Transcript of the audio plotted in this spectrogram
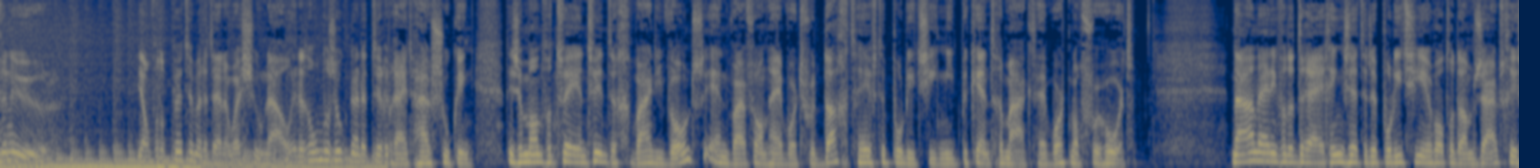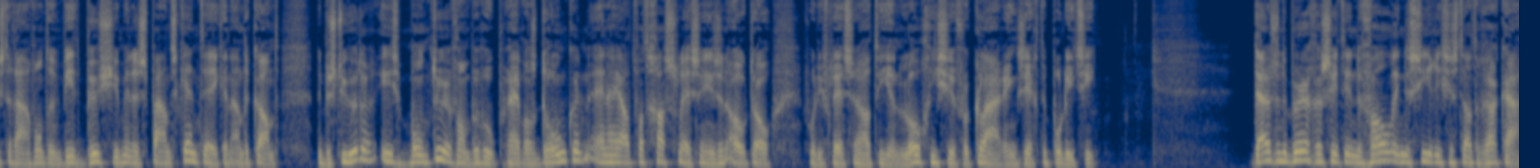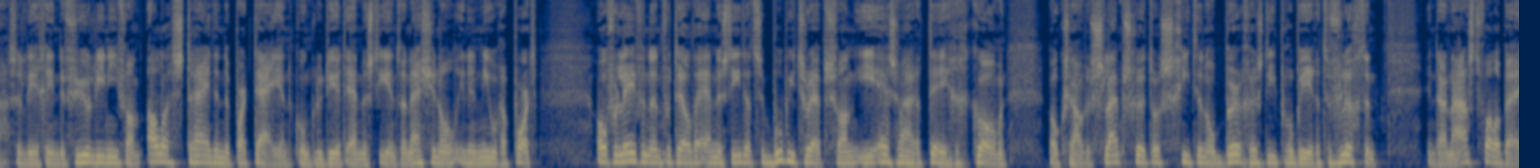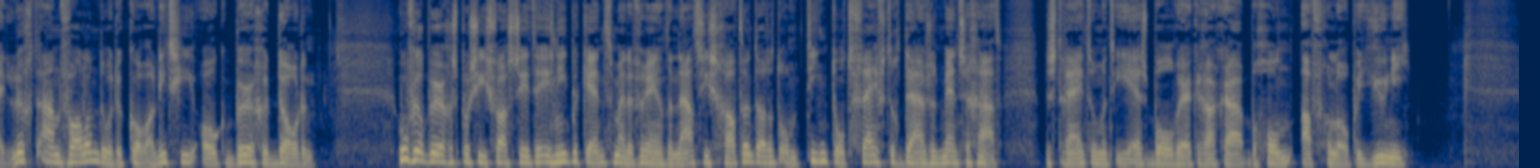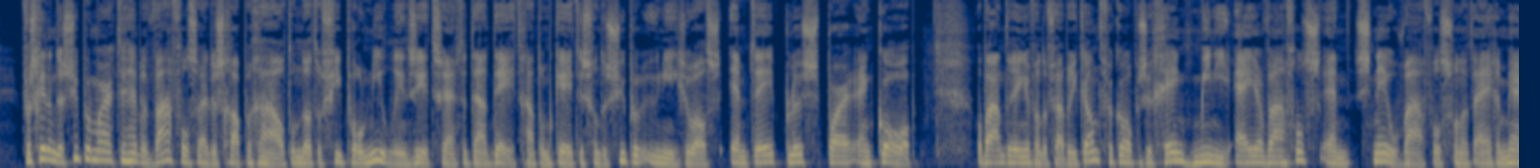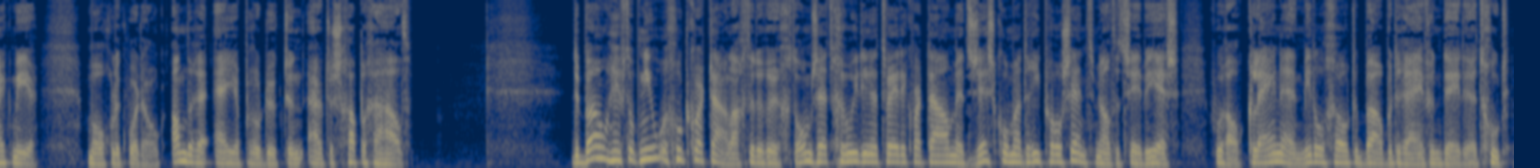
9 uur. Jan van der Putten met het NOS-journaal. In het onderzoek naar de terrein huiszoeking. Het is een man van 22. Waar hij woont en waarvan hij wordt verdacht... heeft de politie niet bekendgemaakt. Hij wordt nog verhoord. Na aanleiding van de dreiging zette de politie in Rotterdam-Zuid gisteravond een wit busje met een Spaans kenteken aan de kant. De bestuurder is monteur van beroep. Hij was dronken en hij had wat gasflessen in zijn auto. Voor die flessen had hij een logische verklaring, zegt de politie. Duizenden burgers zitten in de val in de Syrische stad Raqqa. Ze liggen in de vuurlinie van alle strijdende partijen, concludeert Amnesty International in een nieuw rapport. Overlevenden vertelde Amnesty dat ze booby-traps van IS waren tegengekomen. Ook zouden sluipschutters schieten op burgers die proberen te vluchten. En daarnaast vallen bij luchtaanvallen door de coalitie ook burgerdoden. Hoeveel burgers precies vastzitten is niet bekend, maar de Verenigde Naties schatten dat het om 10 tot 50.000 mensen gaat. De strijd om het IS-bolwerk Raqqa begon afgelopen juni. Verschillende supermarkten hebben wafels uit de schappen gehaald omdat er fipronil in zit, schrijft het AD. Het gaat om ketens van de superunie zoals MT, Plus, Spar en Coop. Op aandringen van de fabrikant verkopen ze geen mini-eierwafels en sneeuwwafels van het eigen merk meer. Mogelijk worden ook andere eierproducten uit de schappen gehaald. De bouw heeft opnieuw een goed kwartaal achter de rug. De omzet groeide in het tweede kwartaal met 6,3 procent, meldt het CBS. Vooral kleine en middelgrote bouwbedrijven deden het goed.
